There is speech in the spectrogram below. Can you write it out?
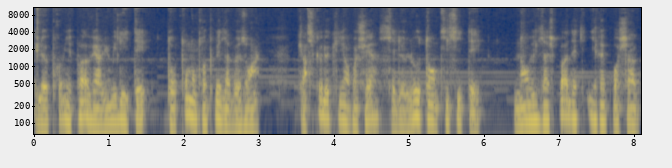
est le premier pas vers l'humilité dont ton entreprise a besoin, car ce que le client recherche, c'est de l'authenticité, N'envisage pas d'être irréprochable,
